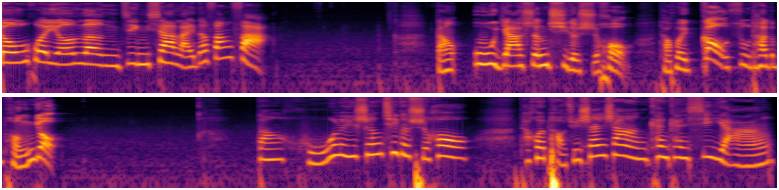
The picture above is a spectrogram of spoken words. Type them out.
都会有冷静下来的方法。当乌鸦生气的时候，他会告诉他的朋友。当狐狸生气的时候，它会跑去山上看看夕阳，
